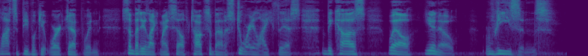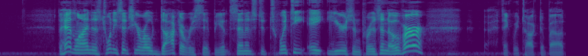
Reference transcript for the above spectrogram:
lots of people get worked up when somebody like myself talks about a story like this because, well, you know, reasons. The headline is 26 year old DACA recipient sentenced to 28 years in prison over. I think we talked about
